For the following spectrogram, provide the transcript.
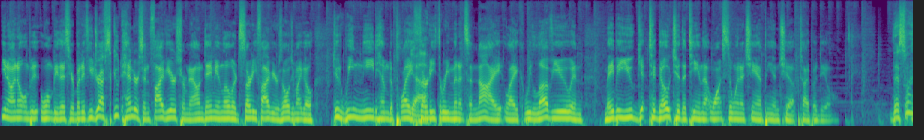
You know, I know it won't, be, won't be this year, but if you draft Scoot Henderson five years from now and Damian Lillard's thirty five years old, you might go, dude, we need him to play Yeah. thirty three minutes a night. Like we love you and. Maybe you get to go to the team that wants to win a championship type of deal. This one,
